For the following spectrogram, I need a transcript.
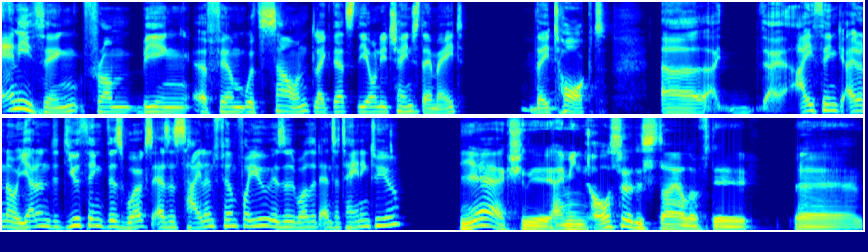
anything from being a film with sound. Like that's the only change they made they mm-hmm. talked. Uh, I, I, think I don't know, Yaron. Did you think this works as a silent film for you? Is it was it entertaining to you? Yeah, actually, I mean, also the style of the uh,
